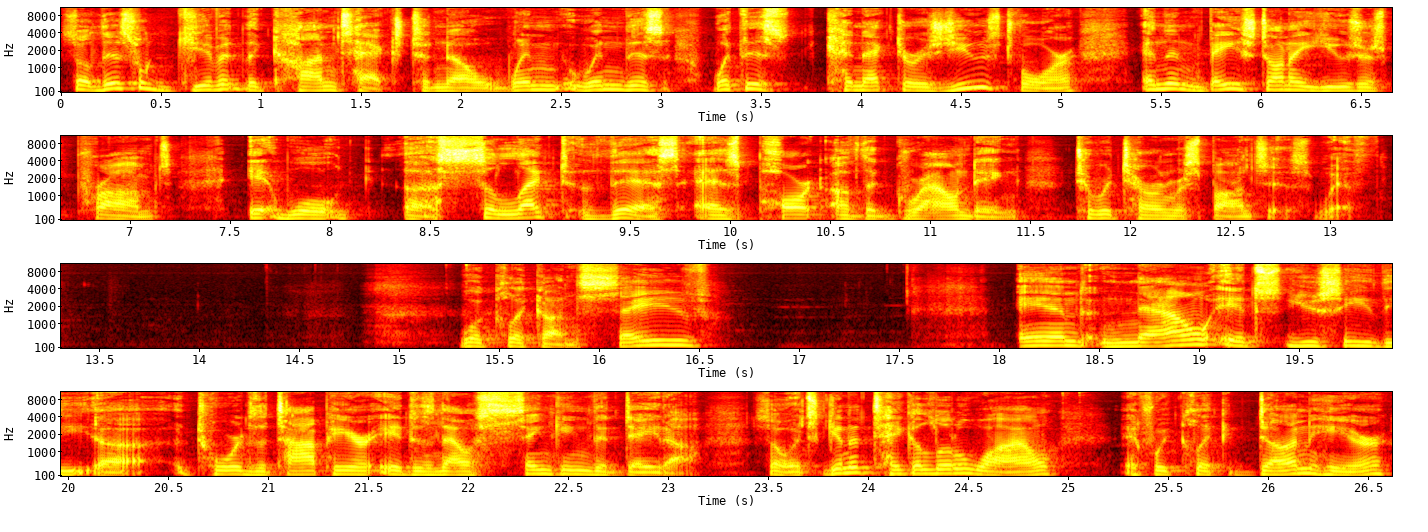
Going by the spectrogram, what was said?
So this will give it the context to know when when this what this connector is used for, and then based on a user's prompt, it will uh, select this as part of the grounding to return responses with. We'll click on save. And now it's, you see the, uh, towards the top here, it is now syncing the data. So it's going to take a little while. If we click done here,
